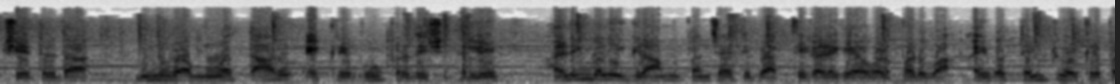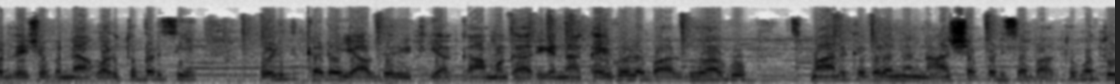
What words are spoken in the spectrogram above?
ಕ್ಷೇತ್ರದ ಮುನ್ನೂರ ಮೂವತ್ತಾರು ಎಕರೆ ಭೂ ಪ್ರದೇಶದಲ್ಲಿ ಹಳಿಂಗಳಿ ಗ್ರಾಮ ಪಂಚಾಯಿತಿ ವ್ಯಾಪ್ತಿಗಳಿಗೆ ಒಳಪಡುವ ಐವತ್ತೆಂಟು ಎಕರೆ ಪ್ರದೇಶವನ್ನು ಹೊರತುಪಡಿಸಿ ಉಳಿದ ಕಡೆ ಯಾವುದೇ ರೀತಿಯ ಕಾಮಗಾರಿಯನ್ನ ಕೈಗೊಳ್ಳಬಾರದು ಹಾಗೂ ಸ್ಮಾರಕಗಳನ್ನು ನಾಶಪಡಿಸಬಾರದು ಮತ್ತು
